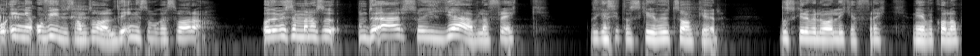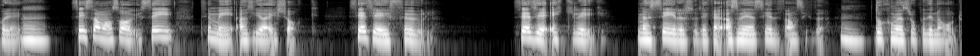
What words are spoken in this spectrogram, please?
Och, ingen, och videosamtal, det är ingen som vågar svara. Och det vill säga, men alltså, om du är så jävla fräck, du kan sitta och skriva ut saker, då skulle du väl vara lika fräck när jag vill kolla på dig. Mm. Säg samma sak. Säg till mig att jag är tjock. Säg att jag är ful. Säg att jag är äcklig. Men säg det så att jag kan, alltså när jag ser ditt ansikte. Mm. Då kommer jag tro på dina ord.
